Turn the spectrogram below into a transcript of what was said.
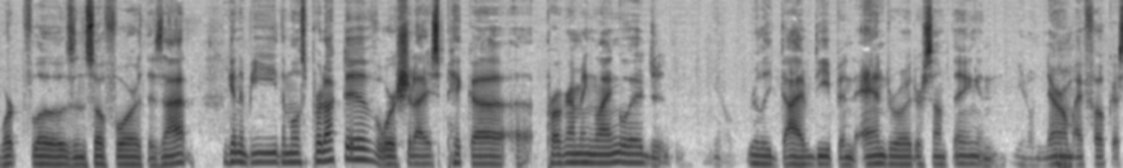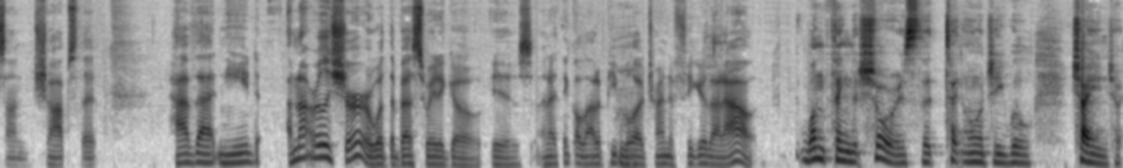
workflows and so forth. Is that going to be the most productive or should i just pick a, a programming language really dive deep into Android or something and you know narrow hmm. my focus on shops that have that need. I'm not really sure what the best way to go is, and I think a lot of people mm. are trying to figure that out. One thing that's sure is that technology will change. You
